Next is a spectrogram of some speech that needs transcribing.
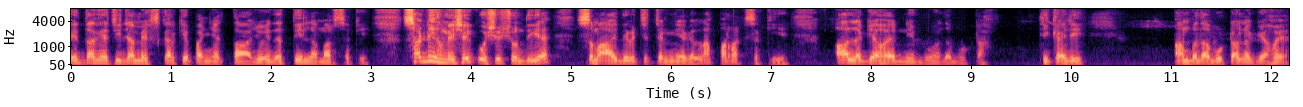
ਇਦਾਂ ਦੀਆਂ ਚੀਜ਼ਾਂ ਮਿਕਸ ਕਰਕੇ ਪਾਈਆਂ ਤਾਂ ਜੋ ਇਹਦਾ ਤੇਲਾ ਮਰ ਸਕੇ। ਸਾਡੀ ਹਮੇਸ਼ਾ ਹੀ ਕੋਸ਼ਿਸ਼ ਹੁੰਦੀ ਹੈ, ਸਮਾਜ ਦੇ ਵਿੱਚ ਚੰਗੀਆਂ ਗੱਲਾਂ ਪਰ ਰੱਖ ਸਕੀਏ। ਆ ਲੱਗਿਆ ਹੋਇਆ ਨਿੰਬੂਆਂ ਦਾ ਬੂਟਾ। ਠੀਕ ਹੈ ਜੀ? ਅੰਬ ਦਾ ਬੂਟਾ ਲੱਗਿਆ ਹੋਇਆ।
